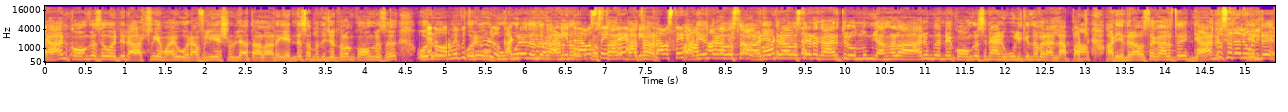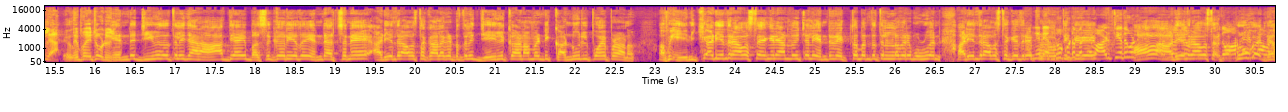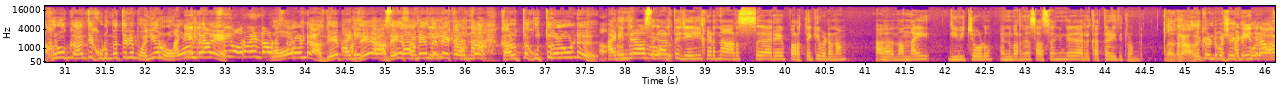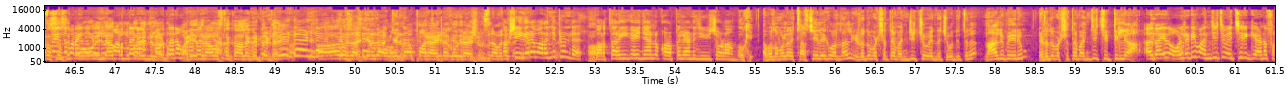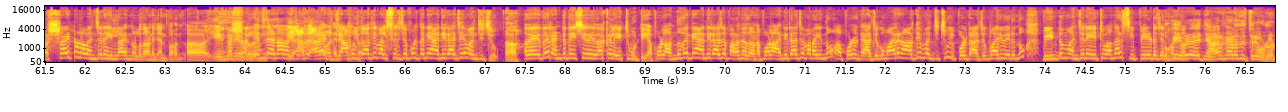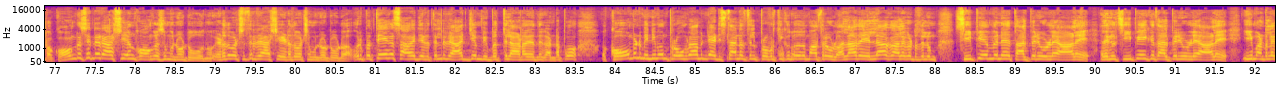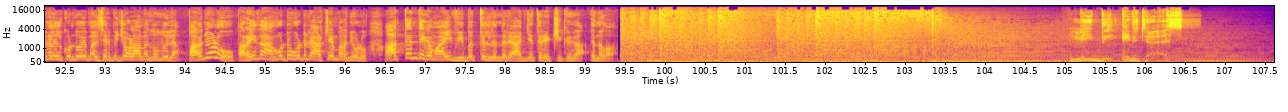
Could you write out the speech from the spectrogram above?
ഞാൻ-. കോൺഗ്രസുമായിട്ട് രാഷ്ട്രീയമായ ഒരു അഫിലിയേഷൻ ഇല്ലാത്ത ആളാണ്. എന്നെ സംബന്ധിച്ചിടത്തോളം കോൺഗ്രസ് ഒരു. ദൂരെ നിന്ന് കാണുന്ന പ്രസ്ഥാനം മാത്രമാണ്. അടിയന്തരാവസ്ഥ അടിയന്തരാവസ്ഥയുടെ കാര്യത്തിലൊന്നും ഞങ്ങൾ ആരും തന്നെ കോൺഗ്രസിനെ അനുകൂലിക്കുന്നവരല്ല. പക്ഷെ അടിയന്തരാവസ്ഥ കാലത്ത് ഞാൻ എന്റെ ജീവിതത്തിൽ ഞാൻ ആദ്യമായി ബസ് കയറിയത് എന്റെ അച്ഛനെ അടിയന്തരാവസ്ഥ കാലഘട്ടത്തിൽ ജയിലിൽ കാണാൻ വേണ്ടി കണ്ണൂരിൽ പോയപ്പോഴാണ്. അപ്പോൾ എനിക്ക് അടിയന്തരാവസ്ഥ എങ്ങനെയാണെന്ന് വെച്ചാൽ എന്റെ രക്തബന്ധത്തിലുള്ളവർ മുഴുവൻ അടിയന്തരാവസ്ഥക്കെതിരെ പ്രവർത്തിക്കുകയും ആ അടിയന്തരാവസ്ഥ നെഹ്റു നെഹ്റു ഗാന്ധി കുടുംബത്തിന് വലിയ റോൾ തന്നെ. റോളുണ്ട് അതേ അതേ അതേ സമയം തന്നെ കറുത്ത കറുത്ത കുത്തുകളും ഉണ്ട്. അടിയന്തരാവസ്ഥ കാലത്ത് ജയിലിൽ കിടന്ന ആർ എസ് കാരെ പുറത്തേക്ക് വിടണം. നന്നായി ജീവിച്ചോളും എന്ന് പറഞ്ഞ് സർസംഘചാരിൽ കത്തെഴുതിയിട്ടുണ്ട്. അല്ല അതൊക്കെ ഉണ്ട് പക്ഷേ ആർ എസ് എസിന്റെ റോൾ ഇല്ലാന്നൊന്നും പറയുന്നില്ല കേട്ടോ അടിയന്തരാവസ്ഥ. കാലഘട്ടത്തിൽ പക്ഷെ ഇങ്ങനെ പറഞ്ഞിട്ടുണ്ട്. പുറത്തിറങ്ങി കഴിഞ്ഞാൽ കുഴപ്പമില്ലാണ്ട് ജീവിച്ചോളാം. ഓക്കെ അപ്പൊ നമ്മൾ ചർച്ചയിലേക്ക് വന്നാൽ ഇടതുപക്ഷത്തെ വഞ്ചിച്ചോ എന്ന ചോദ്യത്തിന് നാലു പേരും ഇടതുപക്ഷത്തെ വഞ്ചിച്ചിട്ടില്ല. അതായത് ഓൾറെഡി വഞ്ചിച്ച് വെച്ചിരിക്കുകയാണ്. ഫ്രഷ് ആയിട്ടുള്ള വഞ്ചന ഇല്ല എന്നുള്ളതാണ് ഞാൻ പറഞ്ഞത്. എങ്ങനെയാണ് എന്താണ് രാഹുൽ ഗാന്ധി മത്സരിച്ചപ്പോൾ തന്നെ അനിരാജയെ വഞ്ചിച്ചു. അതായത് രണ്ട് ദേശീയ നേതാക്കൾ ഏറ്റുമുട്ടി. അപ്പോൾ അന്ന് തന്നെ അനിരാജ പറഞ്ഞതാണ്. അപ്പോൾ അനിരാജ പറയുന്നു. അപ്പോൾ രാജകുമാരൻ ആദ്യം വഞ്ചിച്ചു. ഇപ്പോൾ രാജകുമാരി വരുന്നു. വീണ്ടും വഞ്ചന ഏറ്റുവാങ്ങാൻ സി പി ഐയുടെ ജന്മം ഇവിടെ ഞാൻ കാണുന്നത് ഇത്രയേ ഉള്ളൂ കേട്ടോ. കോൺഗ്രസിന്റെ രാഷ്ട്രീയം കോൺഗ്രസ് മുന്നോട്ട് പോകുന്നു. ഇടതുപക്ഷത്തിന്റെ രാഷ്ട്രീയം ഇടതുപക്ഷം മുന്നോട്ട് പോകുക ഒരു പ്രത്യേക സാഹചര്യത്തിൽ രാജ്യം വിപത്തിലാണ് എന്ന് കണ്ടപ്പോൾ കോമൺ മിനിമം പ്രോഗ്രാമിന്റെ അടിസ്ഥാനത്തിൽ പ്രവർത്തിക്കുന്നത് മാത്രമേ ഉള്ളൂ. അല്ലാതെ എല്ലാ കാലഘട്ടത്തിലും സി പി എമ്മിന് താല്പര്യമുള്ള ആളെ അല്ലെങ്കിൽ സി പി ഐക്ക് താല്പര്യമുള്ള ആളെ ഈ മണ്ഡലങ്ങളിൽ കൊണ്ടുപോയി മത്സരിപ്പിച്ചോളാമെന്നൊന്നുമില്ല. പറഞ്ഞോളൂ. പറയുന്ന അങ്ങോട്ടും ഇങ്ങോട്ടും രാഷ്ട്രീയം പറഞ്ഞോളൂ. ആത്യന്തികമായി വിപത്തിൽ നിന്ന് രാജ്യത്തെ രക്ഷിക്കുക എന്നുള്ളതാണ്. Meet the editors.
